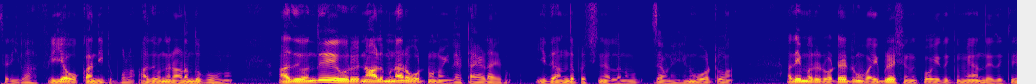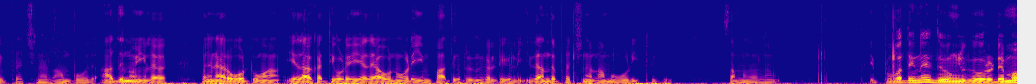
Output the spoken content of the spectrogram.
சரிங்களா? ஃப்ரீயாக உக்காந்திட்டு போகலாம் அது வந்து நடந்து போகணும். அது வந்து ஒரு நாலு மணி நேரம் ஓட்டணும் இல்லை டயர்டாயிரும் இது அந்த பிரச்சனை இல்லை நமக்கு. செவன் இன்னும் ஓட்டலாம். அதே மாதிரி ரொட்டேட்டரும் வைப்ரேஷனுக்கோ எதுக்குமே அந்த இதுக்கு பிரச்சனை இல்லாமல் போகுது. அதுன்னு வைங்கள கொஞ்சம் நேரம் ஓட்டுவான். எதா கத்தி உடைய எதா ஒன்று உடையும் பார்த்துக்கிட்டு இருக்கு கழட்டி கழட்டி. இது அந்த பிரச்சனை இல்லாமல் ஓடிட்டுருக்கு. சம்மந்தம் இல்லாமல் இப்போ பார்த்தீங்கன்னா இது உங்களுக்கு ஒரு டெமோ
